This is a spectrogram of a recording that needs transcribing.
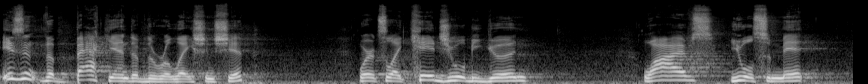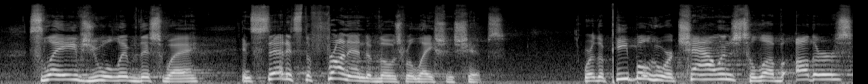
isn't the back end of the relationship where it's like, kids, you will be good, wives, you will submit, slaves, you will live this way. Instead, it's the front end of those relationships where the people who are challenged to love others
